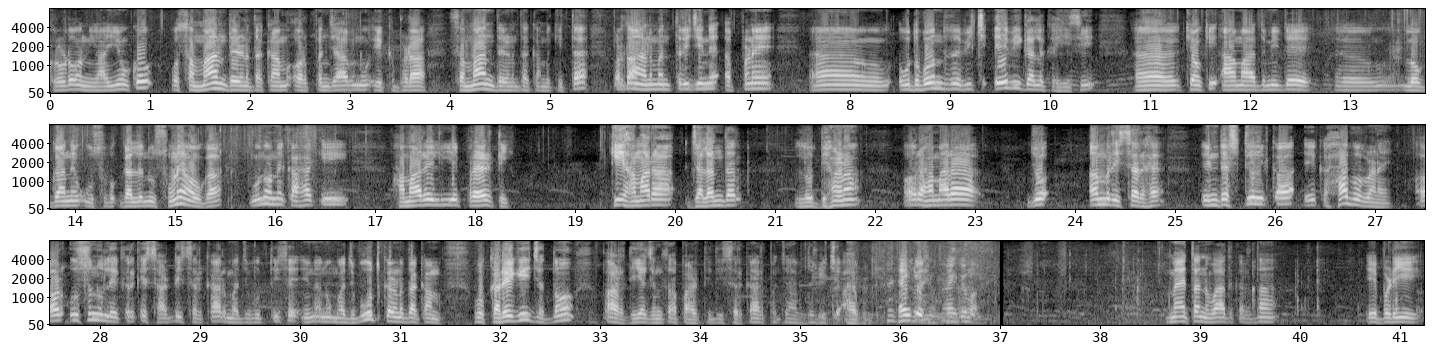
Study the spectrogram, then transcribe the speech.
ਕਰੋੜੋਂ ਅਨਿਆਈਆਂ ਕੋ ਉਹ ਸਨਮਾਨ ਦੇਣ ਦਾ ਕੰਮ ਔਰ ਪੰਜਾਬ ਨੂੰ ਇੱਕ ਬੜਾ ਸਨਮਾਨ ਦੇਣ ਦਾ ਕੰਮ ਕੀਤਾ ਪ੍ਰਧਾਨ ਮੰਤਰੀ ਜੀ ਨੇ ਆਪਣੇ ਉਦਬੋਧ ਦੇ ਵਿੱਚ ਇਹ ਵੀ ਗੱਲ ਕਹੀ ਸੀ ਕਿਉਂਕਿ ਆਮ ਆਦਮੀ ਦੇ ਲੋਕਾਂ ਨੇ ਉਸ ਗੱਲ ਨੂੰ ਸੁਣਿਆ ਹੋਗਾ ਉਹਨਾਂ ਨੇ ਕਿਹਾ ਕਿ हमारे लिए प्रायोरिटी कि हमारा जलंधर लुधियाना और हमारा जो अमृतसर है इंडस्ट्रियल का एक हब बने ਔਰ ਉਸ ਨੂੰ ਲੈ ਕੇ ਸਾਡੀ ਸਰਕਾਰ ਮਜ਼ਬੂਤੀ ਸੇ ਇਹਨਾਂ ਨੂੰ ਮਜ਼ਬੂਤ ਕਰਨ ਦਾ ਕੰਮ ਉਹ ਕਰੇਗੀ ਜਦੋਂ ਭਾਰਤੀ ਜਨਤਾ ਪਾਰਟੀ ਦੀ ਸਰਕਾਰ ਪੰਜਾਬ ਦੇ ਵਿੱਚ ਆਵੇਗੀ ਥੈਂਕ ਯੂ ਥੈਂਕ ਯੂ ਮੈਂ ਧੰਨਵਾਦ ਕਰਦਾ ਇਹ ਬੜੀ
